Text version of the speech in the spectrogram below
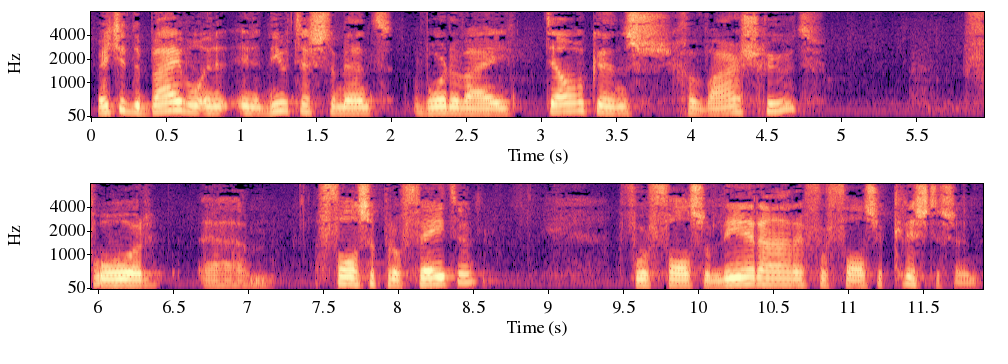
Weet je, de Bijbel in het, in Nieuw Testament worden wij telkens gewaarschuwd voor um, valse profeten, voor valse leraren, voor valse Christussen.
